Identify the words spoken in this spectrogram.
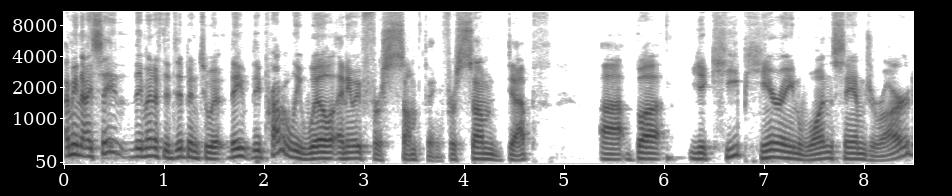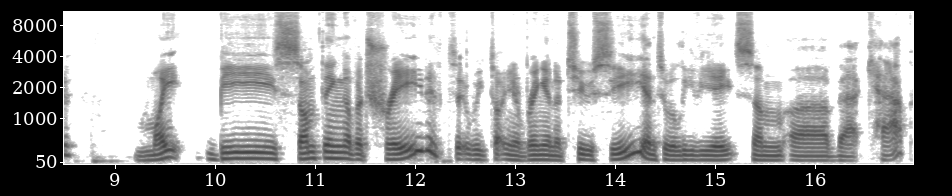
I mean, I say they might have to dip into it. They they probably will anyway for something, for some depth. Uh, but you keep hearing one Sam Girard might be something of a trade to we talk, you know bring in a 2C and to alleviate some of that cap.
